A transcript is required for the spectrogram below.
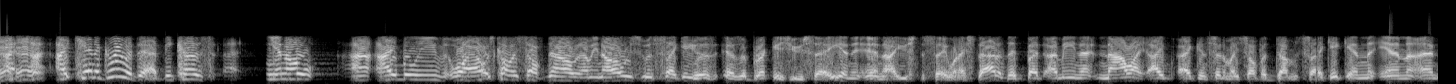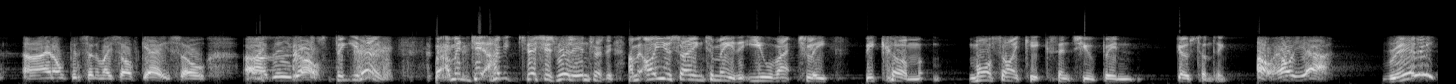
I, I, I can't agree with that because, uh, you know, I, I believe, well, I always call myself now, I mean, I always was psychic as, as a brick, as you say, and, and I used to say when I started it, but I mean, uh, now I, I, I consider myself a dumb psychic, and, and, and, and I don't consider myself gay, so uh, there you go. I think you know. But I mean, have you, this is really interesting. I mean, are you saying to me that you have actually become more psychic since you've been ghost hunting? Oh, hell yeah. Really?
